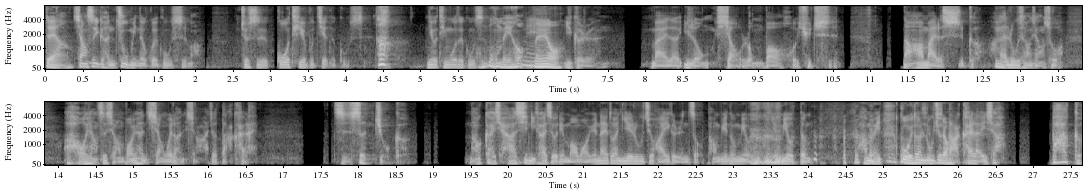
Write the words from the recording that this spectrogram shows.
对啊，像是一个很著名的鬼故事嘛。就是锅贴不见的故事啊！你有听过这个故事吗？我没有，没有。一个人买了一笼小笼包回去吃，然后他买了十个，在路上想说、嗯、啊，好想吃小笼包，因为很香，味道很香，他就打开来，只剩九个，然后盖起来，他心里开始有点毛毛，因为那段夜路就他一个人走，旁边都没有人，也没有灯，他没 过一段路就打开来一下，八个，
